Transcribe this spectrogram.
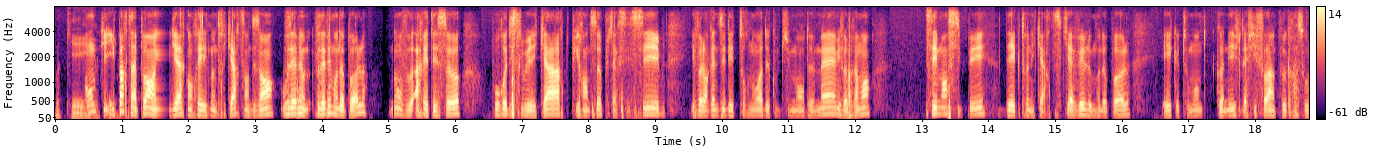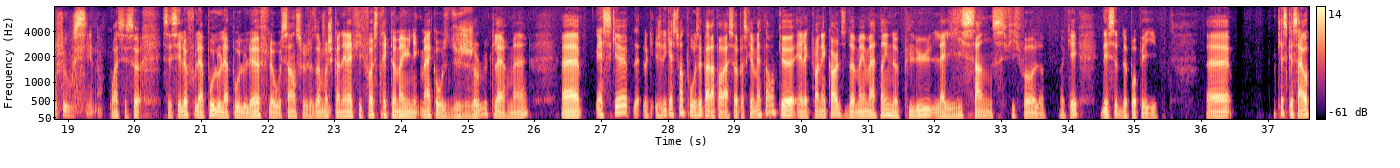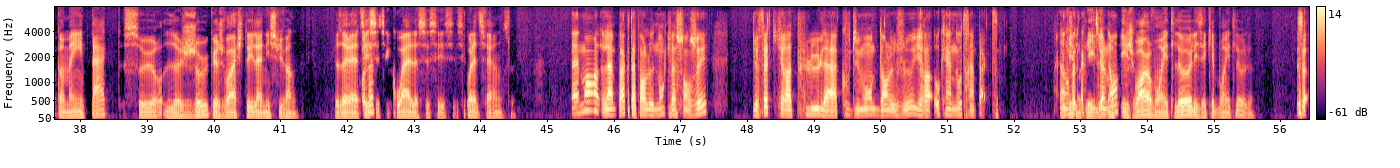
Okay, Donc, okay. ils partent un peu en guerre contre Electronic Arts en disant vous avez, vous avez le monopole, nous on veut arrêter ça pour redistribuer les cartes, puis rendre ça plus accessible. Ils veulent organiser des tournois de Coupe du Monde eux-mêmes. Ils veulent vraiment s'émanciper d'Electronic Arts, qui avait le monopole et que tout le monde connaît la FIFA un peu grâce au jeu aussi. Là. Ouais, c'est ça. C'est l'œuf ou la poule ou la poule ou l'œuf, au sens où je veux dire, moi je connais la FIFA strictement uniquement à cause du jeu, clairement. Euh, Est-ce que. J'ai des questions à te poser par rapport à ça, parce que mettons que Electronic Arts demain matin n'a plus la licence FIFA, là, OK? Décide de ne pas payer. Euh, Qu'est-ce que ça a comme impact sur le jeu que je vais acheter l'année suivante? Je veux dire, voilà. c'est quoi, là? C'est quoi la différence? Réellement, l'impact, à part le nom qui va changer, le fait qu'il n'y aura plus la Coupe du Monde dans le jeu, il n'y aura aucun autre impact. Okay, en fait, donc, les, donc, les, joueurs vont être là, les équipes vont être là. là. C'est ça.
